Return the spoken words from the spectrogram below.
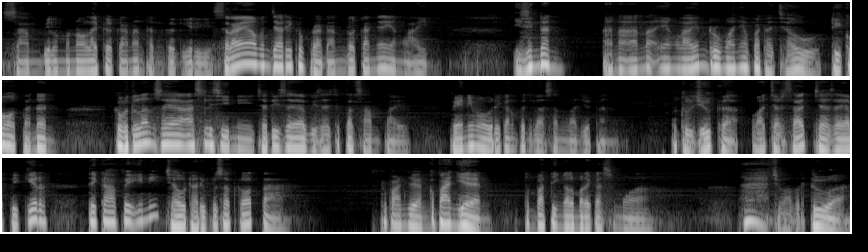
sambil menoleh ke kanan dan ke kiri, seraya mencari keberadaan rekannya yang lain. Izin dan anak-anak yang lain rumahnya pada jauh di kota dan kebetulan saya asli sini, jadi saya bisa cepat sampai. Benny memberikan penjelasan lanjutan. Betul juga, wajar saja saya pikir TKP ini jauh dari pusat kota, Kepanjen. Kepanjen, tempat tinggal mereka semua. Ah, cuma berdua.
